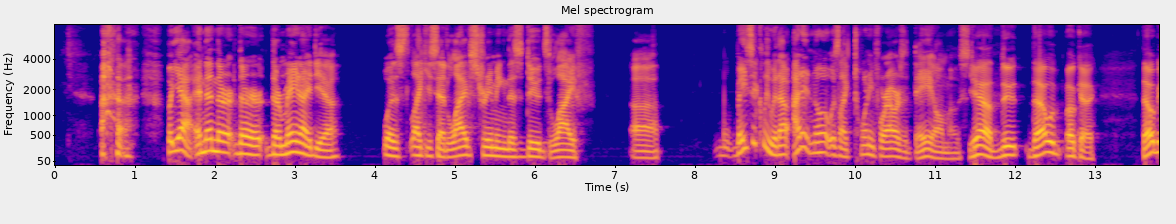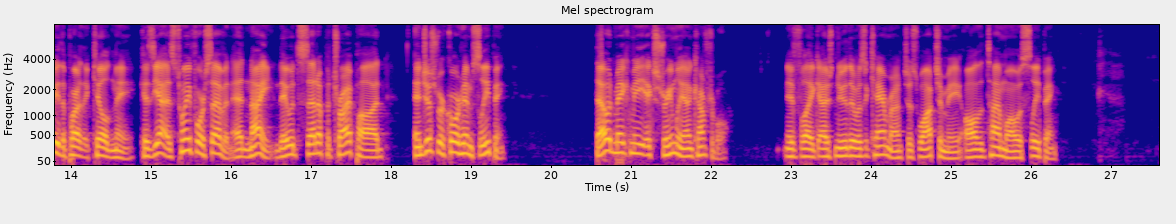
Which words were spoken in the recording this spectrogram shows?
but yeah, and then their their their main idea was, like you said, live streaming this dude's life. Uh, basically, without I didn't know it was like 24 hours a day almost. Yeah, dude, that would okay. That would be the part that killed me because yeah, it's twenty four seven at night. They would set up a tripod and just record him sleeping. That would make me extremely uncomfortable. If like I knew there was a camera just watching me all the time while I was sleeping.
